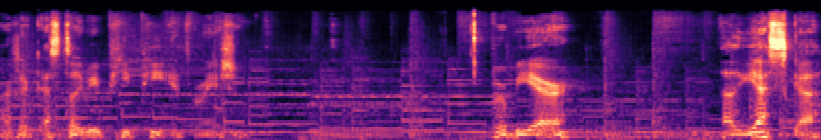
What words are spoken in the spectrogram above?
Project SWPP information. Verbier. Alyeska.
